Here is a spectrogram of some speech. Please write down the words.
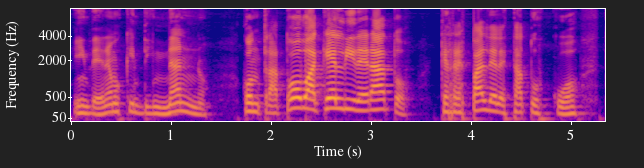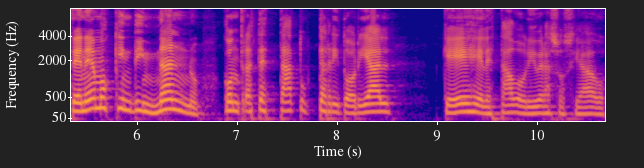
y tenemos que indignarnos contra todo aquel liderato que respalde el status quo. Tenemos que indignarnos contra este estatus territorial que es el Estado Libre Asociado.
